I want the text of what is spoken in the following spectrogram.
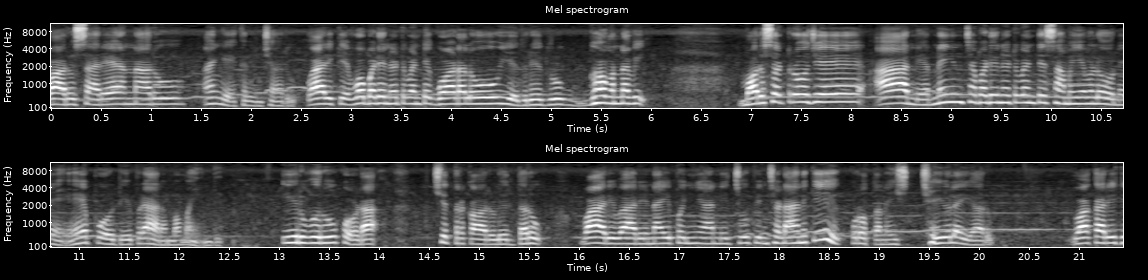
వారు సరే అన్నారు అంగీకరించారు. వారికి ఇవ్వబడినటువంటి గోడలు ఎదురెదురుగా ఉన్నవి. మరుసటి రోజే ఆ నిర్ణయించబడినటువంటి సమయంలోనే పోటీ ప్రారంభమైంది. ఇరువురు కూడా చిత్రకారులు ఇద్దరు వారి వారి నైపుణ్యాన్ని చూపించడానికి కృత నిశ్చయులయ్యారు. ఒకరి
